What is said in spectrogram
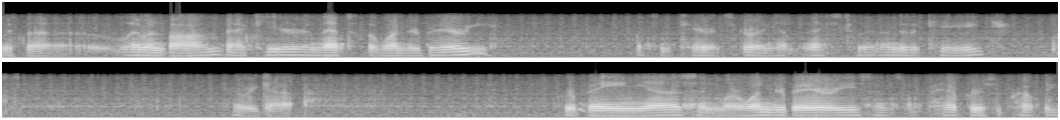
with a lemon balm back here and that's the wonderberry. Got some carrots growing up next to it under the cage. Here we got verbenias and more wonderberries and some peppers are probably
